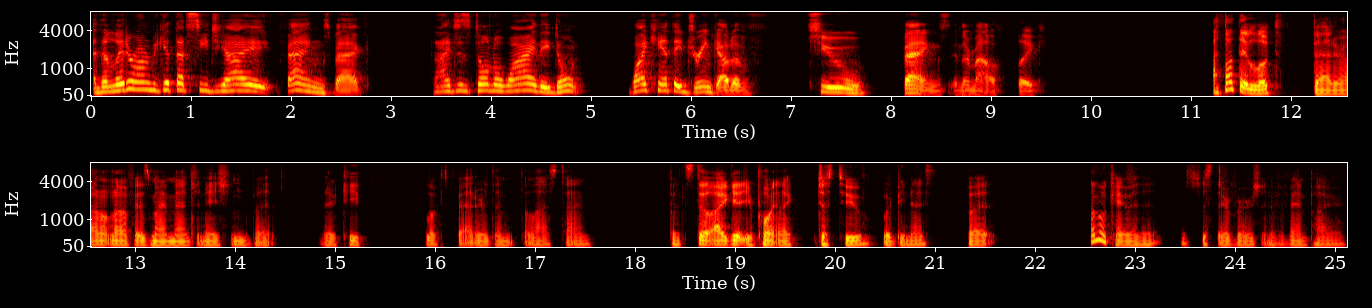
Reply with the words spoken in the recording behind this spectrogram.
And then later on, we get that CGI fangs back, and I just don't know why they don't. Why can't they drink out of two fangs in their mouth? Like, I thought they looked better. I don't know if it was my imagination, but their teeth looked better than the last time. But still, I get your point. Like, just two would be nice, but I'm okay with it. It's just their version of a vampire.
